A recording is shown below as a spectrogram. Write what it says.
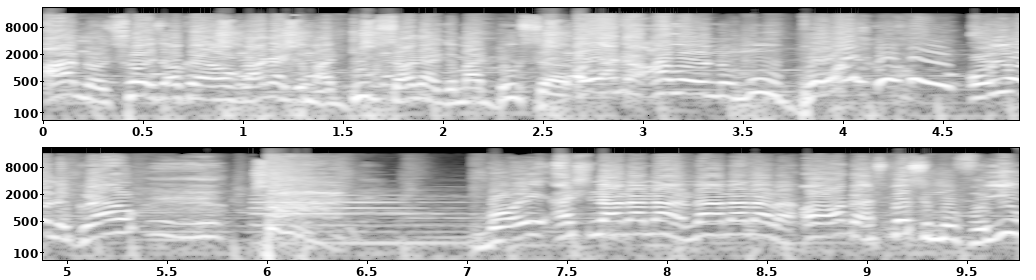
I have no choice. Okay, okay, I gotta get my dukes. up. I gotta get my dukes up. Oh, I got, I learned a new move, boy. Oh, you on the ground? Bah! Boy, actually, no, no, no, no, no, no, no. Oh, I got a special move for you,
